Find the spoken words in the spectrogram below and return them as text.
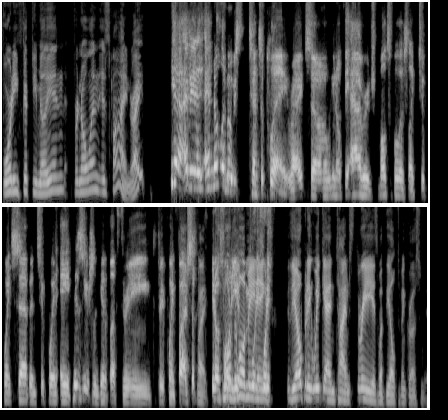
40, 50 million for Nolan is fine, right? Yeah, I mean, and Nolan movies tend to play, right? So, you know, if the average multiple is like 2.7, 2.8, his usually get above 3, 3.5. So, right. you know, 40, Multiple 40, meetings, 40, the opening weekend times three is what the ultimate gross will be.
